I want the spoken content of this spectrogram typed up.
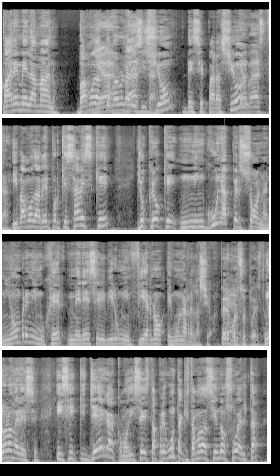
páreme la mano. Vamos a tomar una basta. decisión de separación Ya basta. y vamos a ver, porque sabes qué, yo creo que ninguna persona, ni hombre ni mujer, merece vivir un infierno en una relación. Pero por supuesto. No lo merece. Y si llega, como dice esta pregunta que estamos haciendo suelta,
